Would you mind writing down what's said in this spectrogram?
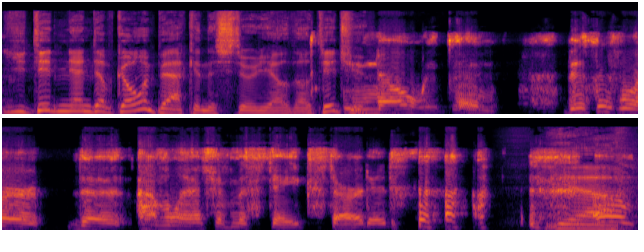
You didn't end up going back in the studio though, did you? No, we didn't. This is where the avalanche of mistakes started. Yeah. um,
